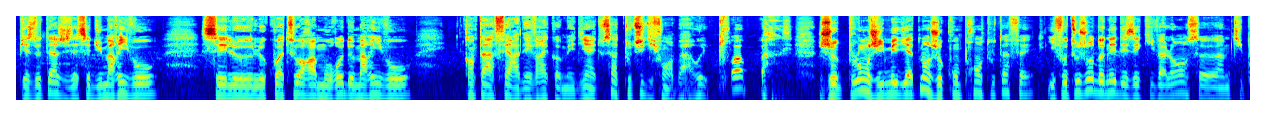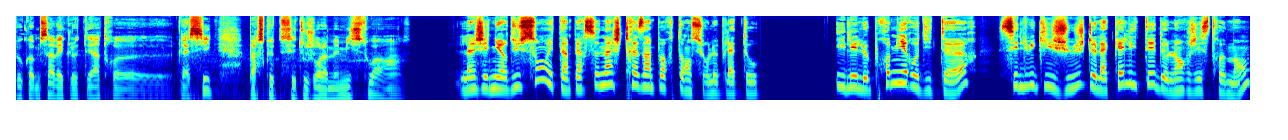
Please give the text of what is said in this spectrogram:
pièces de théâtre. Je disais c'est du Marivaux, c'est le, quatuor amoureux de Marivaux quand tu as affaire à des vrais comédiens et tout ça, tout de suite ils font ah bah oui, hop, je plonge immédiatement, je comprends tout à fait. Il faut toujours donner des équivalences euh, un petit peu comme ça avec le théâtre euh, classique parce que c'est toujours la même histoire. Hein. L'ingénieur du son est un personnage très important sur le plateau. Il est le premier auditeur, c'est lui qui juge de la qualité de l'enregistrement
